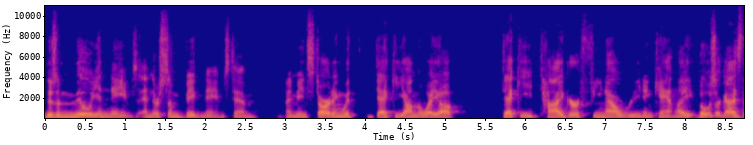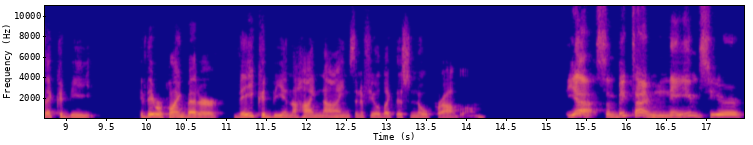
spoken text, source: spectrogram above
there's a million names, and there's some big names, Tim. I mean, starting with Decky on the way up, Decky, Tiger, Finau, Reed, and Cantlay. Those are guys that could be, if they were playing better, they could be in the high nines in a field like this, no problem. Yeah, some big time names here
